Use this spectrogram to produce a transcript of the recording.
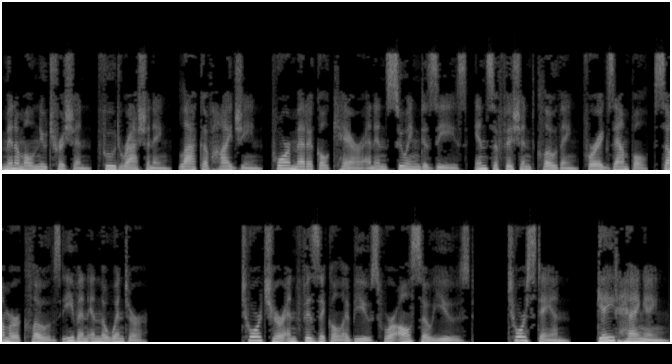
minimal nutrition, food rationing, lack of hygiene, poor medical care and ensuing disease, insufficient clothing for example, summer clothes even in the winter. Torture and physical abuse were also used. Torstehen gate hanging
